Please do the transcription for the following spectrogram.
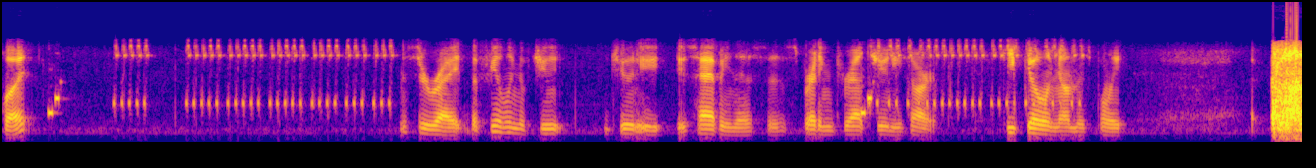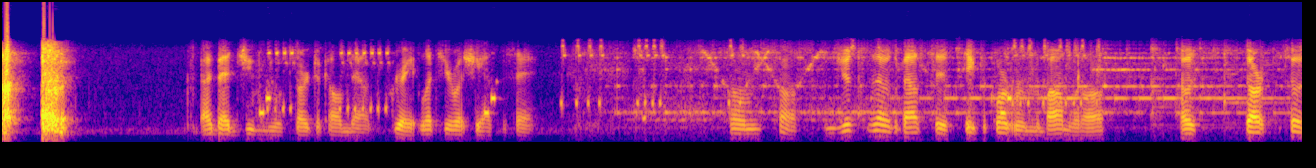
What? Mr. Wright, the feeling of Ju Junie's happiness is spreading throughout Junie's heart. Keep going on this point. I bet Junie will start to calm down. Great, let's hear what she has to say. Um, huh. Just as I was about to escape the courtroom, the bomb went off. I was start so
